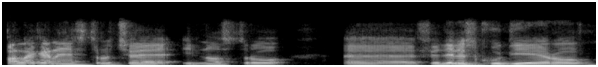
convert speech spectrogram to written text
pallacanestro c'è il nostro eh, fedele scudiero.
